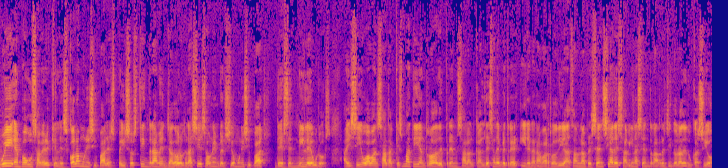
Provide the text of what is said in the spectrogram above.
Avui hem pogut saber que l'Escola Municipal Espeixos tindrà menjador gràcies a una inversió municipal de 100.000 euros. Així ho ha avançat aquest matí en roda de premsa l'alcaldessa de Petrer, Irene Navarro Díaz, amb la presència de Sabina Sendra, regidora d'Educació,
